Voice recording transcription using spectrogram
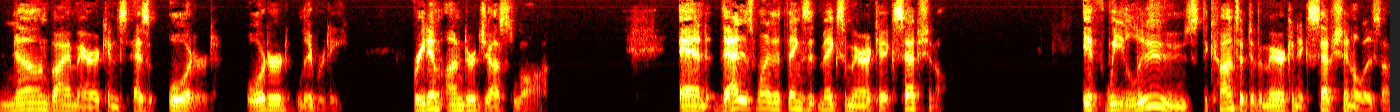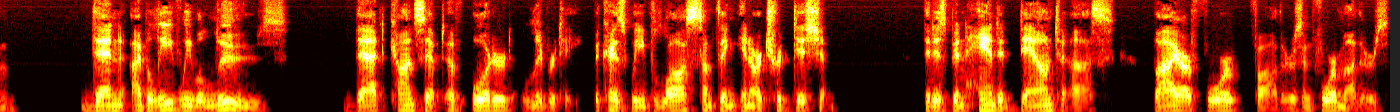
known by Americans as ordered, ordered liberty, freedom under just law. And that is one of the things that makes America exceptional. If we lose the concept of American exceptionalism, then I believe we will lose that concept of ordered liberty because we've lost something in our tradition that has been handed down to us by our forefathers and foremothers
